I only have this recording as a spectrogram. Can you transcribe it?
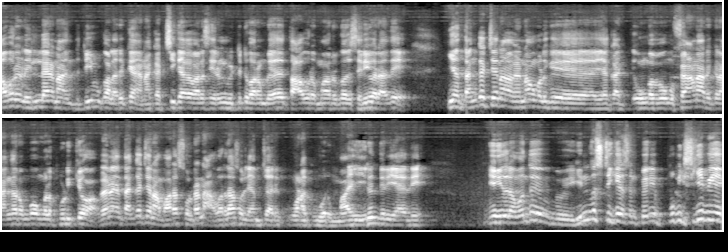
அவர் இல்ல நான் இந்த திமுக இருக்கேன். நான் கட்சிக்காக வேலை செய்யறேன்னு விட்டுட்டு வர முடியாது. தாவரமா இருக்கும். அது சரி வராது. என் தங்கச்சி நான் வேணா உங்களுக்கு உங்க உங்க ஃபேனா இருக்கிறாங்க. ரொம்ப உங்களை பிடிக்கும். வேணா என் தங்கச்சி நான் வர சொல்றேன்னு அவர் தான் சொல்லி அமிச்சாரு உனக்கு ஒரு மயிரும் தெரியாது இதுல வந்து இன்வெஸ்டிகேஷன் பெரிய புடி சிபிஐ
